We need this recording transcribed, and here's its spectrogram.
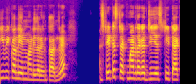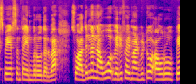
ಈ ವೀಕಲ್ಲಿ ಏನು ಮಾಡಿದ್ದಾರೆ ಅಂತ ಅಂದರೆ ಸ್ಟೇಟಸ್ ಚೆಕ್ ಮಾಡಿದಾಗ G S T tax payers ಅಂತ ಏನು ಬರೋದಲ್ವಾ? ಸೊ ಅದನ್ನು ನಾವು ವೆರಿಫೈ ಮಾಡಿಬಿಟ್ಟು ಅವರು ಪೇ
